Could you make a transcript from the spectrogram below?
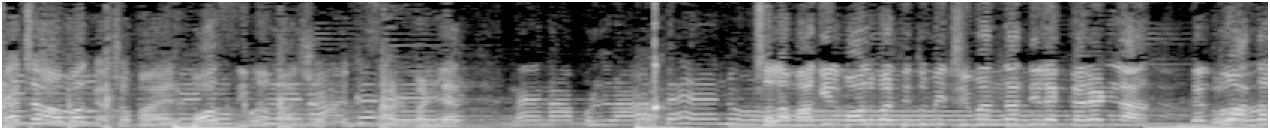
त्याच्या आवाकाच्या बाहेर बॉल सीमा साठ बनल्यात. चला मागील बॉल वरती तुम्ही जीवनदान दिले करेडला. तर तो आता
